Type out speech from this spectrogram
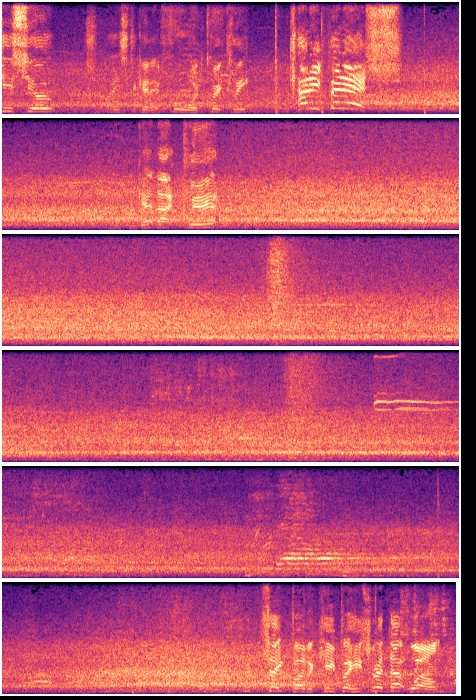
Marchisio tries to get it forward quickly. Can he finish? He can get that clear. Good take by the keeper, he's read that well.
